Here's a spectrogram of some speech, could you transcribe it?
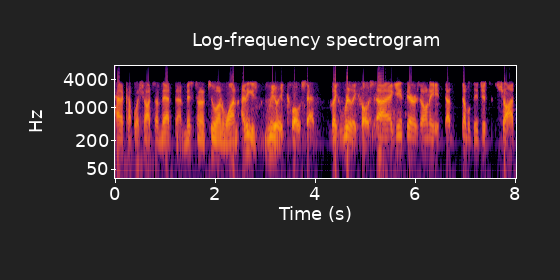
had a couple of shots on that, uh, missed on a two on one. I think he's really close at, like really close. Uh, against Arizona, he had double digits in shots.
